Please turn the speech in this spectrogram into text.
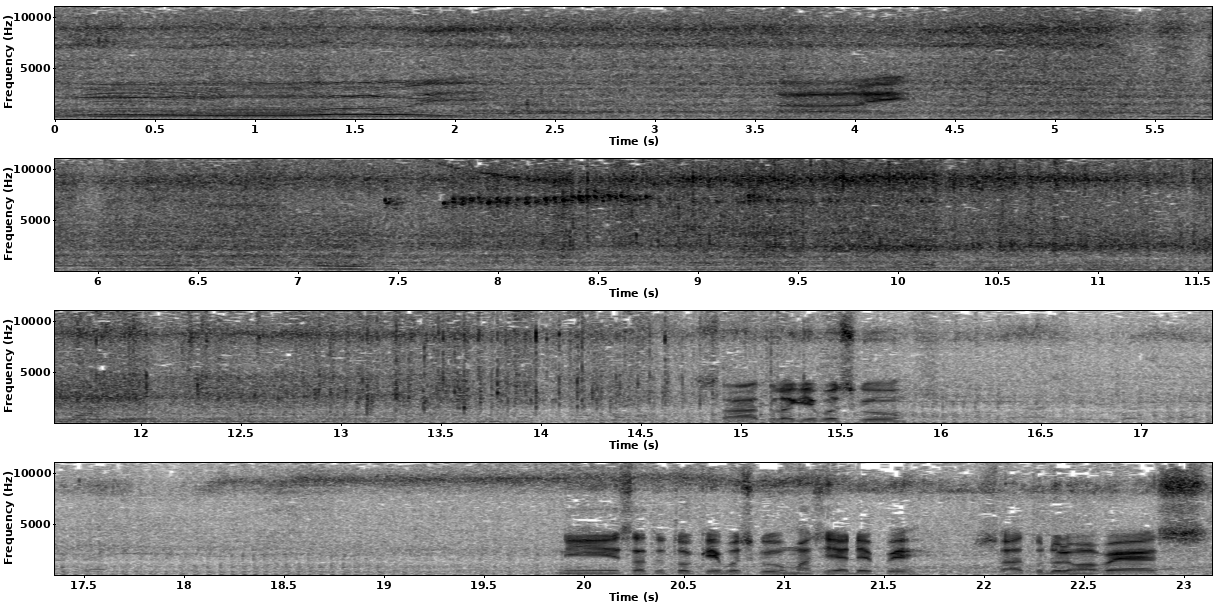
Wuih. Naik. Satu lagi bosku. Ini satu toke bosku masih ADP 125 PS.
